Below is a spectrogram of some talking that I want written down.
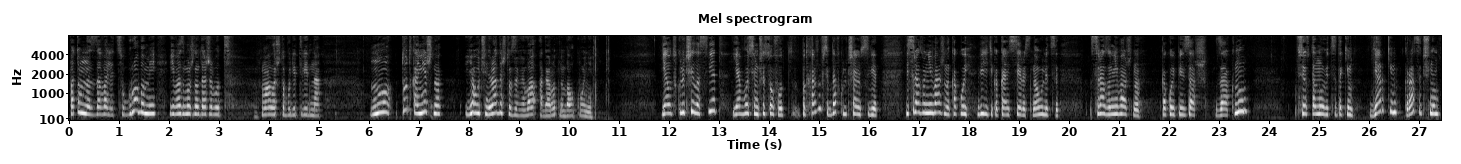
потом нас завалит сугробами, и, возможно, даже вот мало что будет видно – но тут, конечно, я очень рада, что завела огород на балконе. Я вот включила свет, я в 8 часов вот подхожу, всегда включаю свет. И сразу неважно, какой, видите, какая серость на улице, сразу неважно, какой пейзаж за окном, все становится таким ярким, красочным.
